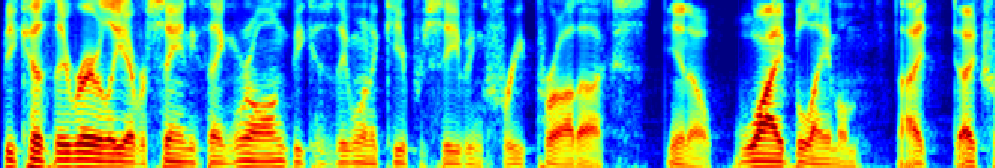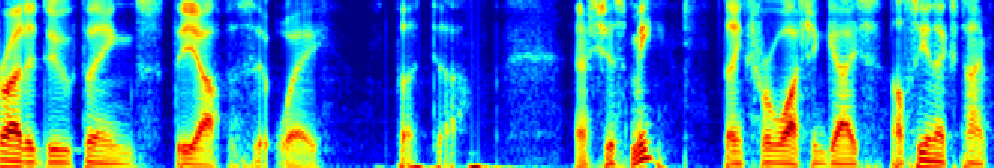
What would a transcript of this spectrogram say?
because they rarely ever say anything wrong because they want to keep receiving free products. You know, why blame them? I, I try to do things the opposite way, but uh, that's just me. Thanks for watching, guys. I'll see you next time.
